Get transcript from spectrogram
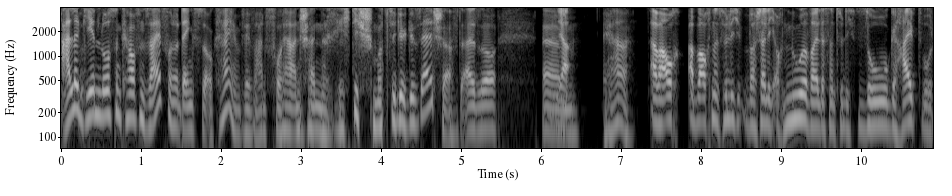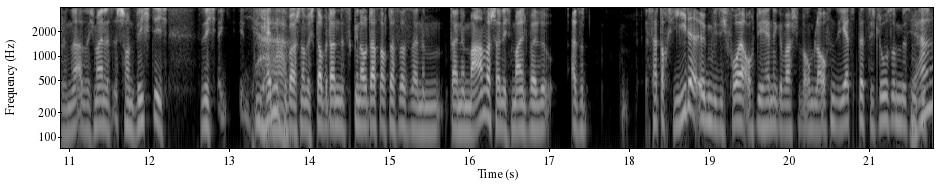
alle gehen los und kaufen Seife und du denkst so, okay, wir waren vorher anscheinend eine richtig schmutzige Gesellschaft. Also, ähm, Ja. Ja. Aber auch, aber auch natürlich, wahrscheinlich auch nur, weil das natürlich so gehypt wurde. Ne? Also ich meine, es ist schon wichtig, sich die Ja. Hände zu waschen. Aber ich glaube, dann ist genau das auch das, was deine, deine Mom wahrscheinlich meint, weil du, also es hat doch jeder irgendwie sich vorher auch die Hände gewaschen. Warum laufen sie jetzt plötzlich los und müssen Ja. sich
